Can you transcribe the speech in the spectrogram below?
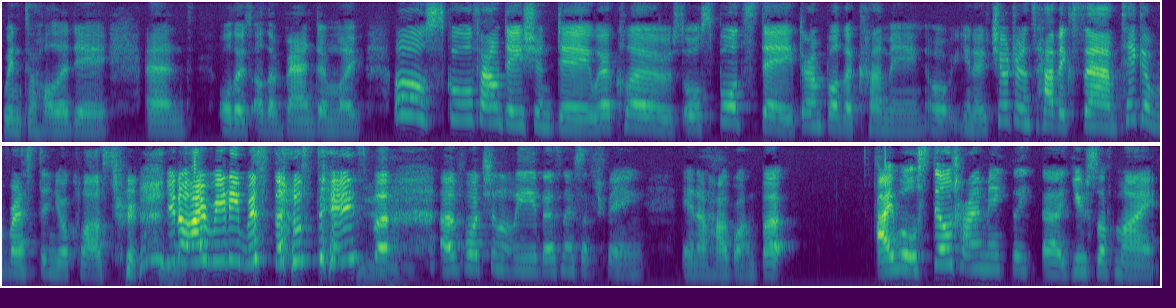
winter holiday and all those other random like oh school foundation day we're closed or sports day don't bother coming or you know children's have exam take a rest in your classroom. You know i really miss those days but unfortunately there's no such thing in a hagwon but i will still try and make the uh, use of my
